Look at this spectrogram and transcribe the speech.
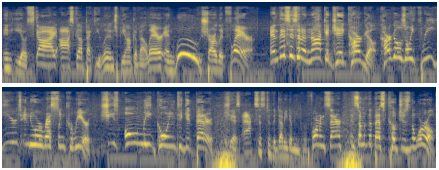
in Iyo Sky, Asuka, Becky Lynch, Bianca Belair, and woo, Charlotte Flair. And this isn't a knock at Jade Cargill. Cargill is only three years into her wrestling career. She's only going to get better. She has access to the WWE Performance Center and some of the best coaches in the world.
